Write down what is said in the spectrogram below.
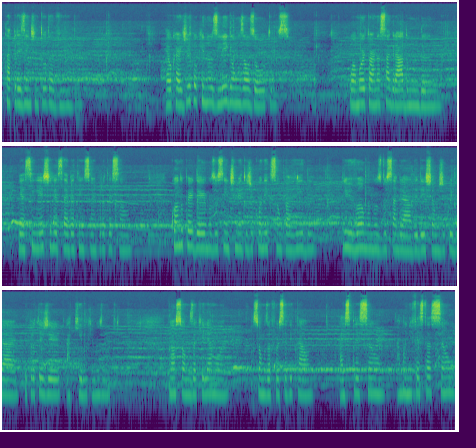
Está presente em toda a vida. É o cardíaco que nos liga uns aos outros. O amor torna sagrado o mundano e assim este recebe atenção e proteção. Quando perdermos o sentimento de conexão com a vida, privamos-nos do sagrado e deixamos de cuidar e proteger aquilo que nos nutre. Nós somos aquele amor, somos a força vital, a expressão, a manifestação,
